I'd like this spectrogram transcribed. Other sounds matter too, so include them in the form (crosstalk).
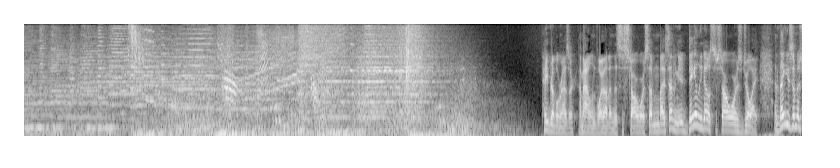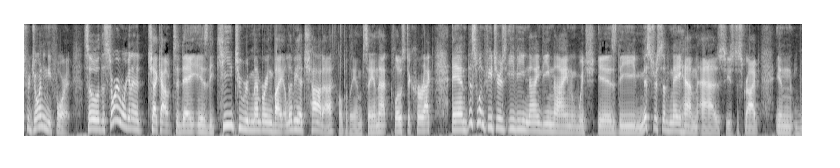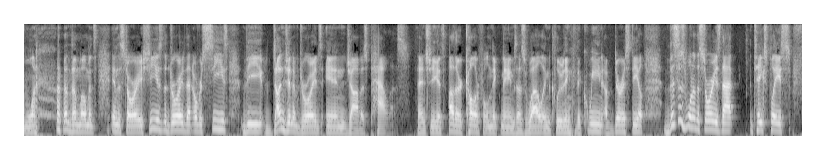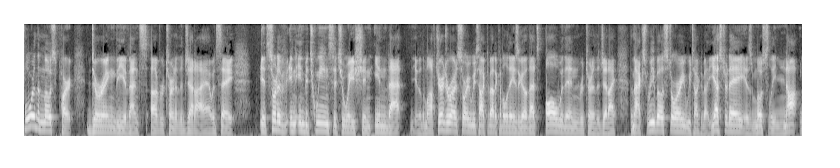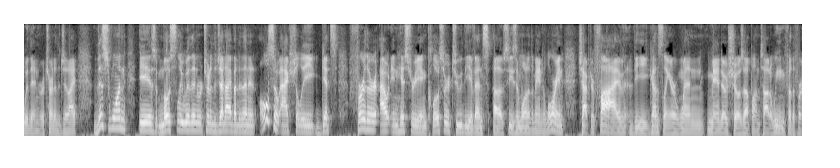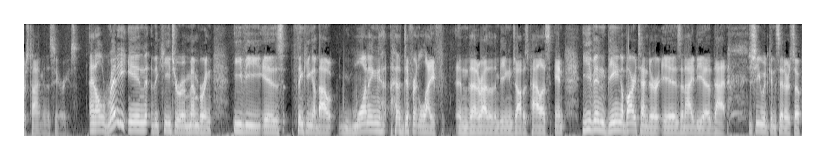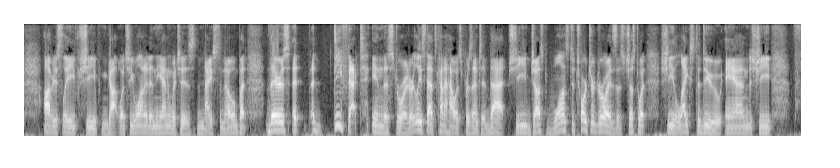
Hey Rebel Rouser, I'm Allen Voivod and this is Star Wars 7x7, your daily dose of Star Wars joy. And thank you so much for joining me for it. So the story we're going to check out today is The Key to Remembering by Olivia Chadha. Hopefully I'm saying that close to correct. And this one features EV-9D9, which is the Mistress of Mayhem as she's described in one (laughs) of the moments in the story. She is the droid that oversees the Dungeon of Droids in Jabba's palace. And she gets other colorful nicknames as well, including the Queen of Durasteel. This is one of the stories that takes place for the most part during the events of Return of the Jedi. I would say it's sort of an in-between situation in that you know the Moff Jerjerrod story we talked about a couple of days ago that's all within Return of the Jedi. The Max Rebo story we talked about yesterday is mostly not within Return of the Jedi. This one is mostly within Return of the Jedi, but then it also actually gets further out in history and closer to the events of season one of The Mandalorian, chapter five, the Gunslinger, when Mando shows up on Tatooine for the first time in the series. And already in the key to remembering, Evie is thinking about wanting a different life and that rather than being in Jabba's palace and even being a bartender is an idea that (laughs) she would consider. So obviously she got what she wanted in the end, which is nice to know. But there's a, a defect in this droid, or at least that's kind of how it's presented, that she just wants to torture droids. That's just what she likes to do. And she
